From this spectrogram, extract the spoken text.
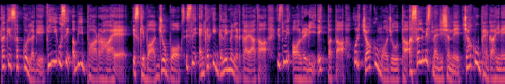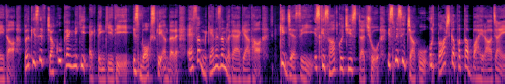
ताकि सबको लगे कि ये उसे अभी फाड़ रहा है। इसके बाद जो बॉक्स इसने एंकर के गले में लटकाया था, इसमें ऑलरेडी एक पत्ता और चाकू मौजूद था। असल में इस मैजिशियन ने चाकू फेंका ही नहीं था, बल्कि सिर्फ़ चाकू फेंकने की एक्टिंग की थी। इस बॉक्स के अंदर ऐसा मैकेनिज्म लगाया गया था कि जैसे ही इसके साथ कोई चीज़ टच हो, इसमें से चाकू और ताश का पत्ता बाहर आ जाए।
